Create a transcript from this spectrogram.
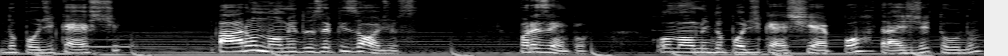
do podcast para o nome dos episódios. Por exemplo, o nome do podcast é Por Trás de Tudo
